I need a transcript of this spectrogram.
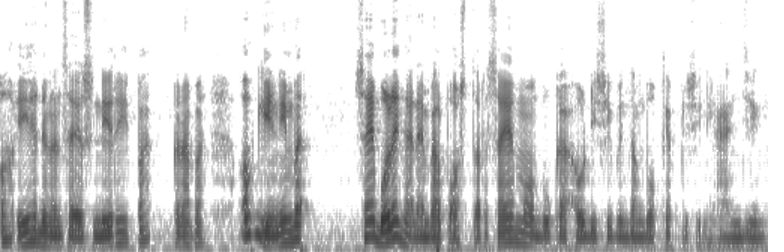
Oh iya dengan saya sendiri pak. Kenapa? Oh gini mbak saya boleh nggak nempel poster? Saya mau buka audisi bintang bokep di sini anjing.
